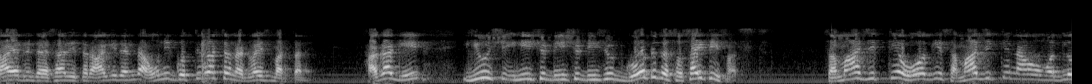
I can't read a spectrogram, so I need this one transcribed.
ಲಾಯರ್ನಿಂದ ಸರ್ ಈ ತರ ಆಗಿದೆ ಅಂದ್ರೆ ಅವನಿಗೆ ಗೊತ್ತಿರೋ ಅಷ್ಟು ಅವ್ನು ಅಡ್ವೈಸ್ ಮಾಡ್ತಾನೆ. ಹಾಗಾಗಿ you he should he should he should go to the society first ಸಮಾಜಕ್ಕೆ ಹೋಗಿ ಸಮಾಜಕ್ಕೆ ನಾವು ಮೊದಲು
